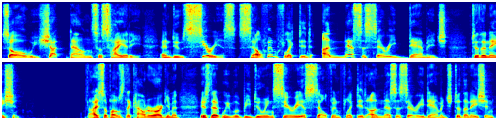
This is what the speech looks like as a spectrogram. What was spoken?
So we shut down society and do serious, self inflicted, unnecessary damage to the nation. I suppose the counter argument is that we would be doing serious, self inflicted, unnecessary damage to the nation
